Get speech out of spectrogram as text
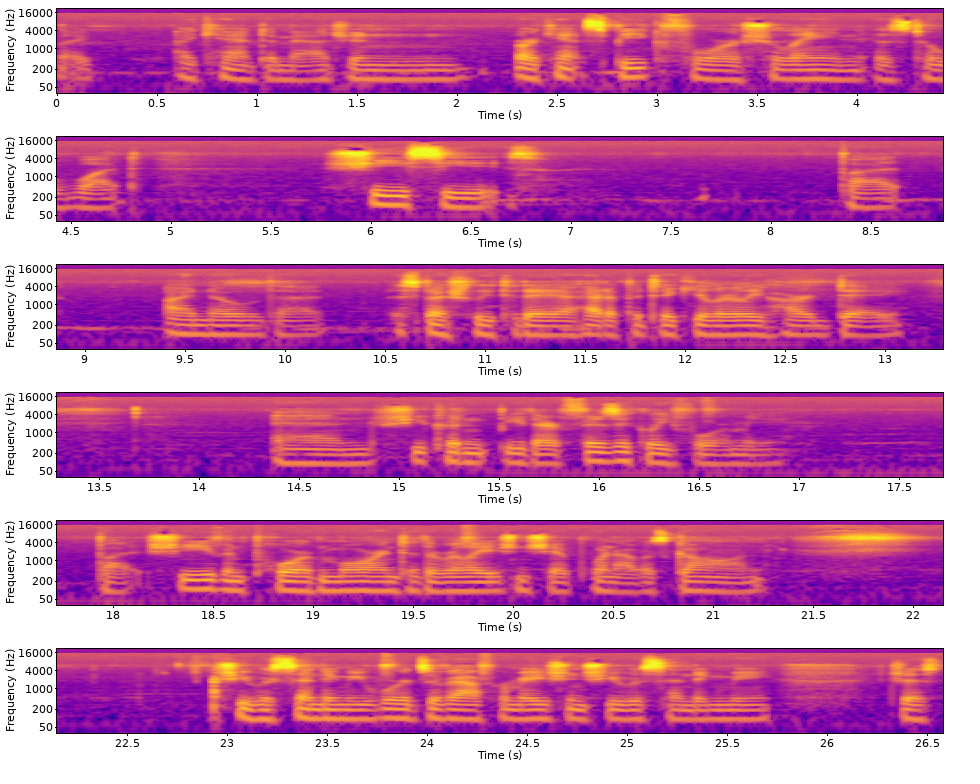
like, I can't imagine, or I can't speak for Shalane as to what she sees. But I know that, especially today, I had a particularly hard day, and she couldn't be there physically for me, but she even poured more into the relationship when I was gone. She was sending me words of affirmation, she was sending me just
